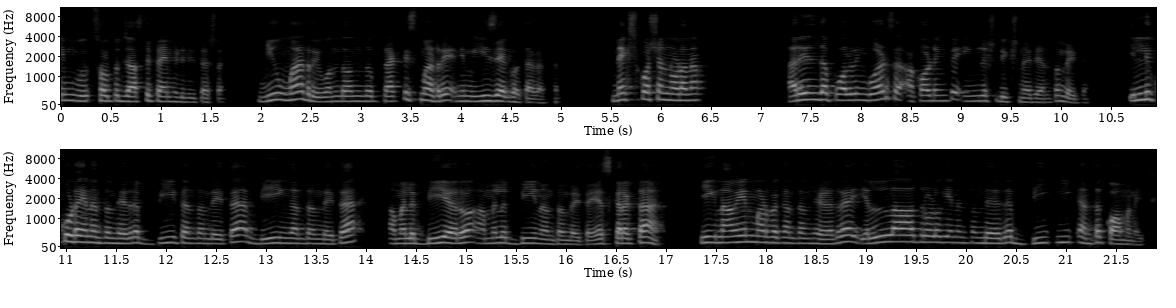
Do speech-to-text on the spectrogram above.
ನಿಮ್ಗೆ ಸ್ವಲ್ಪ ಜಾಸ್ತಿ ಟೈಮ್ ಹಿಡಿದಿತ್ತು ಅಷ್ಟೇ. ನೀವು ಮಾಡ್ರಿ, ಒಂದೊಂದು ಪ್ರಾಕ್ಟೀಸ್ ಮಾಡ್ರಿ, ನಿಮ್ಗೆ ಈಸಿಯಾಗಿ ಗೊತ್ತಾಗತ್ತೆ. ನೆಕ್ಸ್ಟ್ ಕ್ವಶನ್ ನೋಡೋಣ. Arrange the following words according to English dictionary ಅಂತಂದೈತೆ ಇಲ್ಲಿ ಕೂಡ ಏನಂತಂದ ಹೇಳಿದ್ರೆ ಬೀಟ್ ಅಂತಂದೈತೆ ಬೀಯಿಂಗ್ ಅಂತಂದೈತೆ ಆಮೇಲೆ ಬಿಯರ್ ಆಮೇಲೆ ಬೀನ್ ಅಂತಂದೈತೆ ಎಸ್ ಕರೆಕ್ಟಾ ಈಗ ನಾವೇನ್ ಮಾಡ್ಬೇಕಂತಂದ ಹೇಳಿದ್ರೆ ಎಲ್ಲಾದ್ರೊಳಗೆ ಏನಂತಂದ ಹೇಳಿದ್ರೆ ಬಿಇ ಅಂತ ಕಾಮನ್ ಐತಿ.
